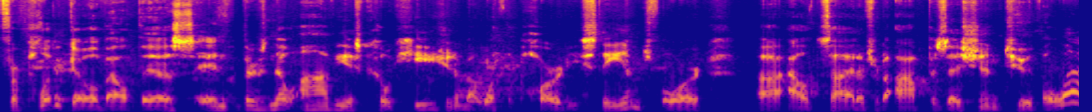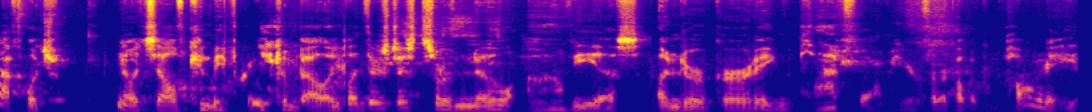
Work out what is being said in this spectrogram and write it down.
for Politico about this, and there's no obvious cohesion about what the party stands for uh, outside of sort of opposition to the left, which you know itself can be pretty compelling but there's just sort of no obvious undergirding platform here for the republican party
